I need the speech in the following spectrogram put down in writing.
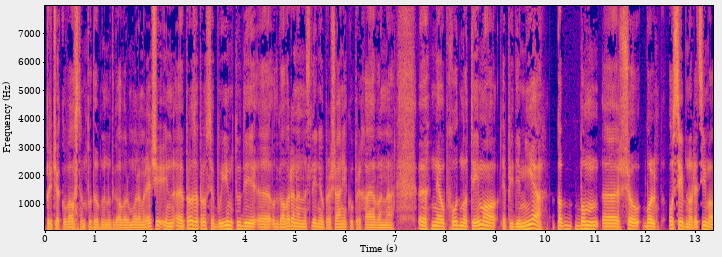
Pričakoval sem podoben odgovor, moram reči, in eh, pravzaprav se bojim tudi eh, odgovora na naslednje vprašanje, ko prehajava na neobhodno temo epidemija. Pa bom šel bolj osebno, recimo,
